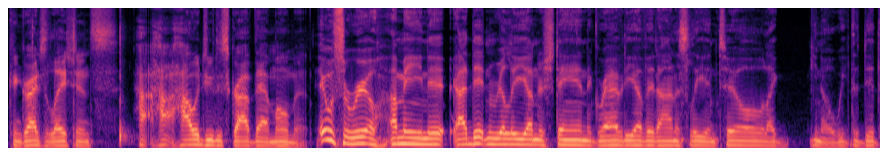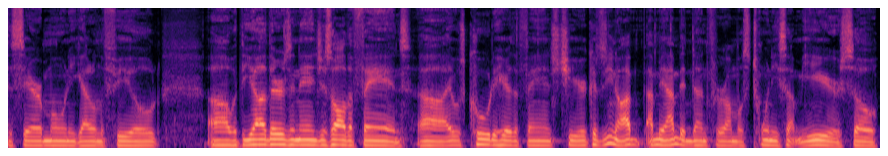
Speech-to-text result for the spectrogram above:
congratulations. How, how, how, would you describe that moment? It was surreal. I mean, it, I didn't really understand the gravity of it, honestly, until like you know, we did the ceremony, got on the field uh, with the others, and then just all the fans. Uh, it was cool to hear the fans cheer because you know, I, I, mean, I've been done for almost twenty something years, so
